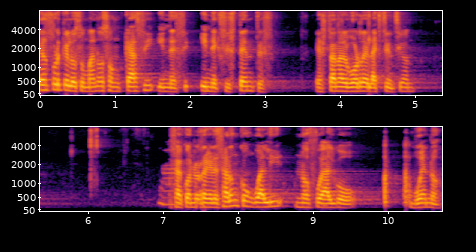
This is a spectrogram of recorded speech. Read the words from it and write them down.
es porque los humanos son casi inex- inexistentes. Están al borde de la extinción. O sea, cuando regresaron con Wally no fue algo bueno,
